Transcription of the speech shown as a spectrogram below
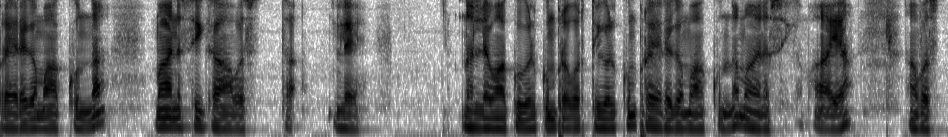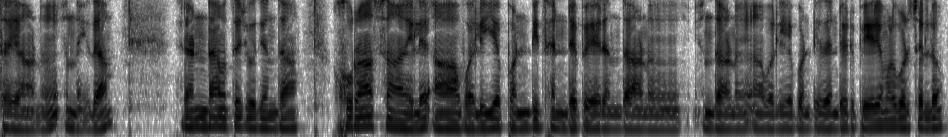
പ്രേരകമാക്കുന്ന മാനസികാവസ്ഥ അല്ലേ? നല്ല വാക്കുകൾക്കും പ്രവർത്തികൾക്കും പ്രേരകമാക്കുന്ന മാനസികമായ അവസ്ഥയാണ് എന്ന് എഴുതാം. രണ്ടാമത്തെ ചോദ്യം എന്താ ഖുറാസാനിലെ ആ വലിയ പണ്ഡിതന്റെ പേരെന്താണ്? എന്താണ് ആ വലിയ പണ്ഡിതന്റെ ഒരു പേര് നമ്മൾ പഠിച്ചല്ലോ?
